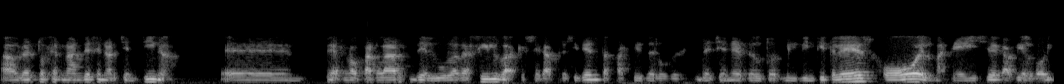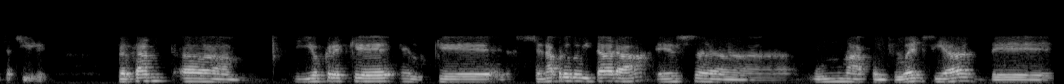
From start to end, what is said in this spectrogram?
Alberto Fernández en Argentina. Eh, per no parlar de Lula da Silva, que serà president a partir de l'1 de gener del 2023, o el mateix Gabriel Boric a Xile. Per tant, eh, jo crec que el que se n'ha produït ara és eh, una confluència de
